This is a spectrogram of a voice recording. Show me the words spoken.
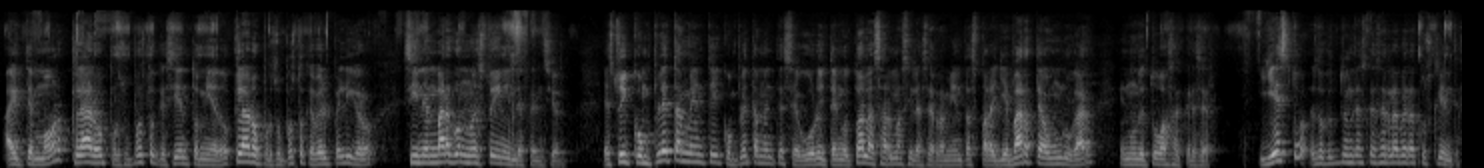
hay temor, claro, por supuesto que siento miedo, claro, por supuesto que veo el peligro, sin embargo no estoy en indefensión. Estoy completamente y completamente seguro y tengo todas las armas y las herramientas para llevarte a un lugar en donde tú vas a crecer. Y esto es lo que tú tendrías que hacerle ver a tus clientes.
